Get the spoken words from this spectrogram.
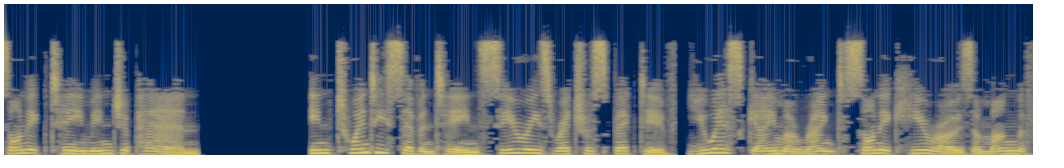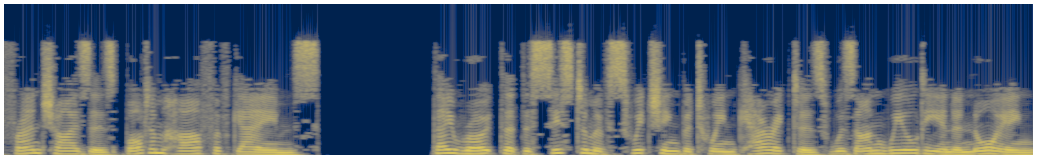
Sonic Team in Japan. In 2017 series retrospective, US Gamer ranked Sonic Heroes among the franchise's bottom half of games. They wrote that the system of switching between characters was unwieldy and annoying,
